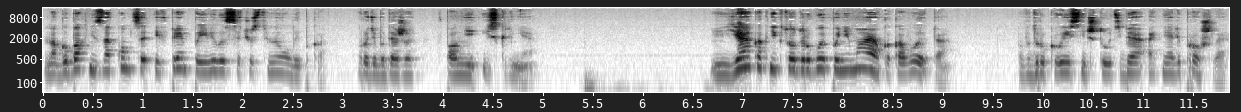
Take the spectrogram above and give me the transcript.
На губах незнакомца и впрямь появилась сочувственная улыбка, вроде бы даже вполне искренняя. Я, как никто другой, понимаю, каково это. Вдруг выяснить, что у тебя отняли прошлое.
